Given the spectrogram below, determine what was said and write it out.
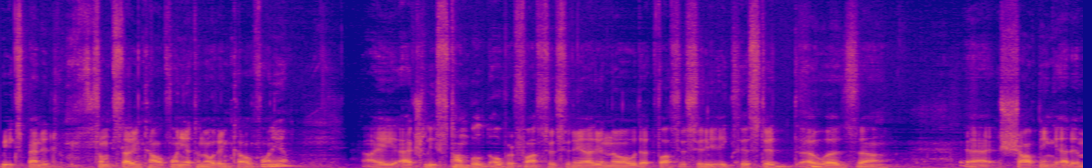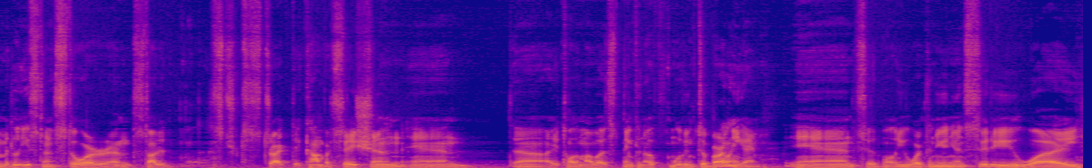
we expanded from Southern California to Northern California. I actually stumbled over Foster City. I didn't know that Foster City existed. I was uh, uh, shopping at a Middle Eastern store and started st- strike the conversation. And uh, I told him I was thinking of moving to Burlingame. And he said, Well, you work in Union City. Why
